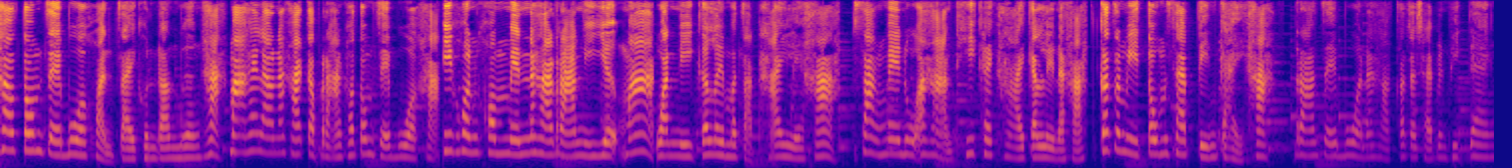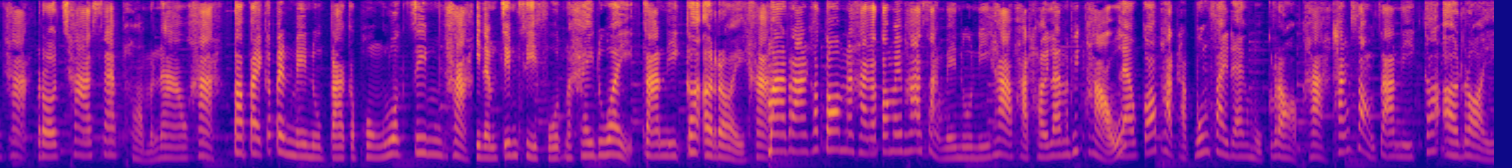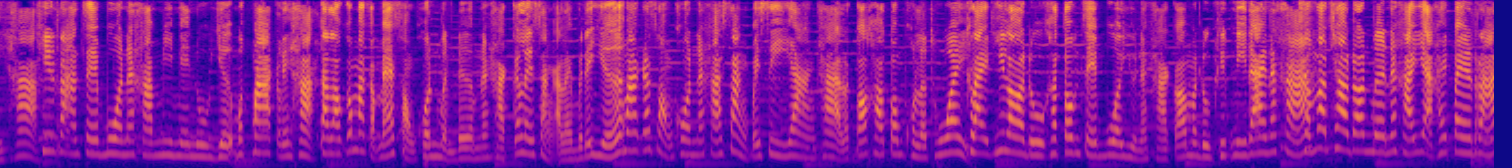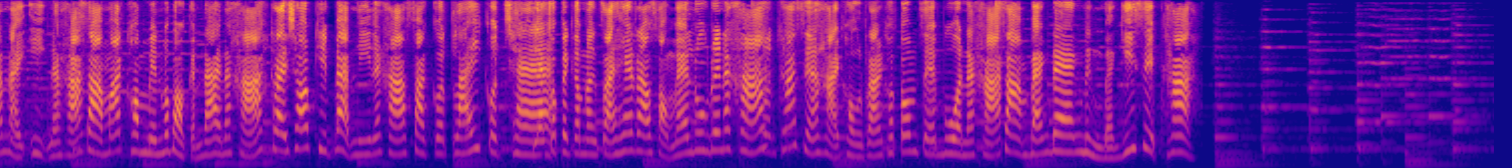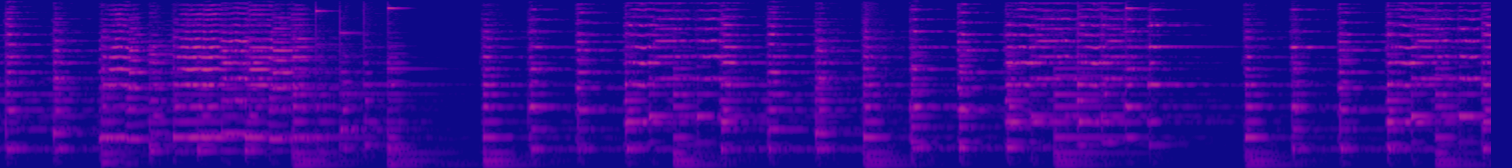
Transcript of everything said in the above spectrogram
ข้าวต้มเจ๊บัวขวัญใจคนดอนเมืองค่ะ มาให้แล้วนะคะ กับร้านข้าวต้มเจ๊บัวค่ะ มีคนคอมเมนต์นะคะ ร้านนี้เยอะมาก วันนี้ก็เลยมาจัดให้เลยค่ะ สั่งเมนูอาหารที่คล้าย ๆ กันเลยนะคะ ก็จะมีต้มแซบตีนไก่ค่ะ ร้านเจ๊บัวนะคะ ก็จะใช้เป็นพริกแดงค่ะ รสชาติแซ่บหอมมะนาวค่ะ ต่อไปก็เป็นเมนูปลากระพงลวกจิ้มค่ะ มีน้ำจิ้มซีฟู้ดมาให้ด้วย จานนี้ก็อร่อยค่ะ มาร้านข้าวต้มนะคะ ก็ต้องไม่พลาดสั่งเมนูนี้ค่ะ ผัดหอยลายน้ำพริกเผา แล้วก็ผัดผักบุ้งไฟแดงหมูกรอบค่ะ ทั้งสองจานนี้ก็อร่อยค่ะ ที่ร้านเจ๊บัวนะคะ มีเมนูเยอะมากๆเลยค่ะ แต่เราก็มากับแม่สองคนเหมือนเดิมนะคะ ก็เลยสั่งอะไรไม่ได้เยอะ มากันสองคนนะคะ สั่งไปสี่อย่างค่ะ แล้วก็ข้าวต้มคนละถ้วย ใครที่รอดูข้าวต้มเจ๊บัวอยู่นะคะ ก็มาดูคลิปนี้ได้นะคะสำหรับชาวดอนเมืองนะคะ อยากให้ไปร้านไหนอีกนะคะ สามารถคอมเมนต์มาบอกกันได้นะคะ ใครชอบคลิปแบบนี้นะคะ ฝากกดไลค์กดแชร์ และก็เป็นกำลังใจให้เราสองแม่ลูกด้วยนะคะ ส่วนค่าเสียหายของร้านข้าวต้มเจ๊บัวนะคะสามแบงค์แดงหนึ่งแบงค์ยี่สิบค่ะ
